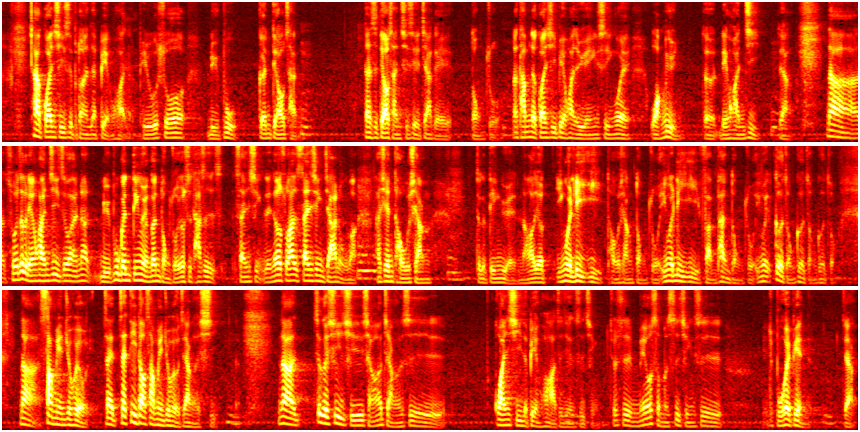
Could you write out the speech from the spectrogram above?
他的关系是不断的在变换的，比如说吕布跟貂蝉。但是貂蝉其实也嫁给董卓，那他们的关系变换的原因是因为王允的连环计这样。那除了这个连环计之外，那吕布跟丁原跟董卓又是他是三姓，人家都说他是三姓家奴嘛，他先投降这个丁原，然后又因为利益投降董卓，因为利益反叛董卓，因为各种各种各种，那上面就会有在在地道上面就会有这样的戏。那这个戏其实想要讲的是。关系的变化这件事情，就是没有什么事情是就不会变的，这样，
